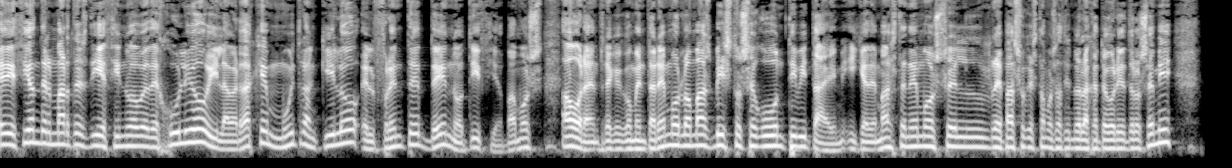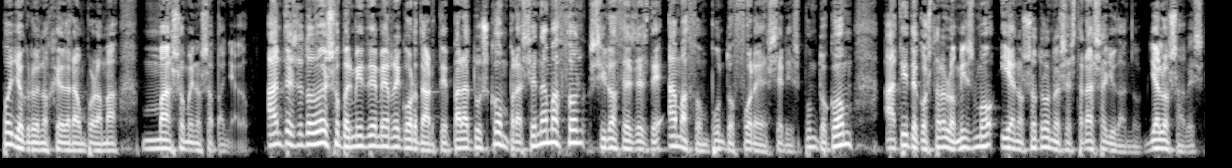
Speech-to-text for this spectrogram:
Edición del martes 19 de julio y la verdad es que muy tranquilo el frente de noticias. Vamos ahora, entre que comentaremos lo más visto según TV Time y que además tenemos el repaso que estamos haciendo en la categoría de los semi, pues yo creo que nos quedará un programa más o menos apañado. Antes de todo eso, permíteme recordarte, para tus compras en Amazon, si lo haces desde amazon.fueradeseries.com, a ti te costará lo mismo y a nosotros nos estarás ayudando. Ya lo sabes,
